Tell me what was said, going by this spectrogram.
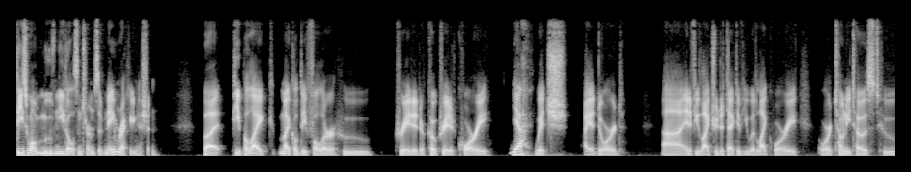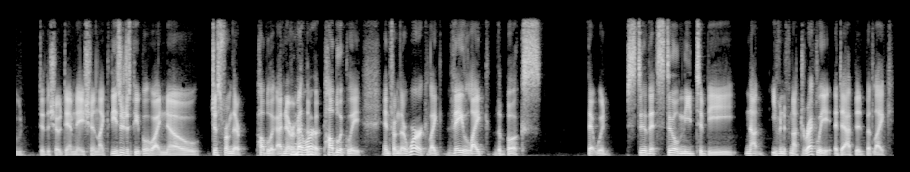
these won't move needles in terms of name recognition, but people like Michael D. Fuller who created or co-created Quarry Yeah. which I adored. Uh, and if you like True Detective, you would like Quarry or Tony Tost, who did the show Damnation. Like these are just people who I know just from their public. I've never From met them, work. but publicly and from their work, like they like the books that would still that still need to be not even if not directly adapted, but like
